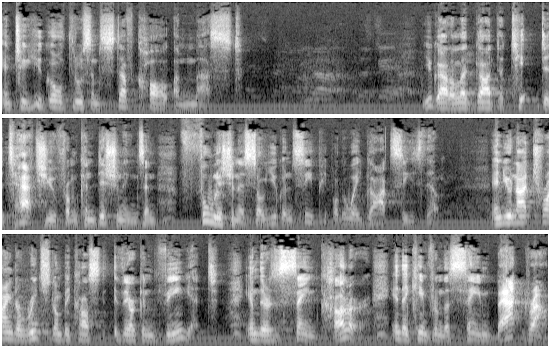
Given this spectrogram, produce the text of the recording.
until you go through some stuff called a must. You got to let God det- detach you from conditionings and foolishness so you can see people the way God sees them and you're not trying to reach them because they're convenient and they're the same color and they came from the same background.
